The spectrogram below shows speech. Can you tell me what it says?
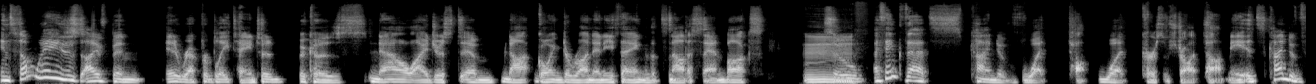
in some ways I've been irreparably tainted because now I just am not going to run anything that's not a sandbox. Mm. So I think that's kind of what taught what Curse of Strahd taught me. It's kind of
